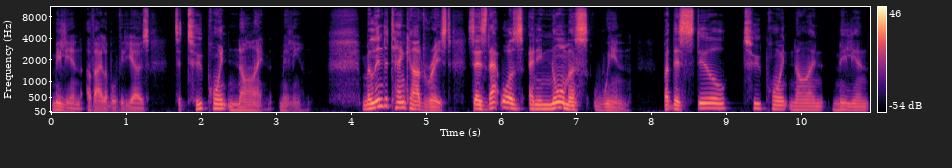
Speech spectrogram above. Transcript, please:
million available videos to 2.9 million. Melinda Tankard Reist says that was an enormous win, but there's still 2.9 million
